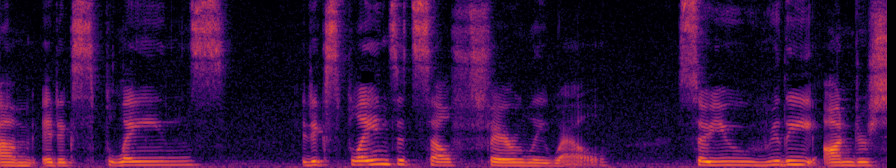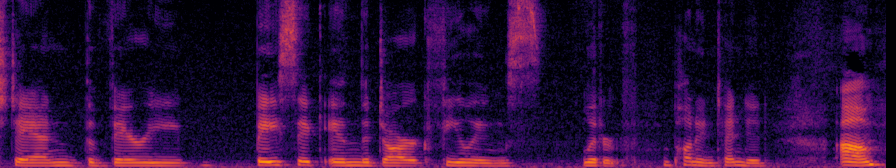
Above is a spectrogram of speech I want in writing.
um, it explains it explains itself fairly well so you really understand the very basic in the dark feelings, liter pun intended, um,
